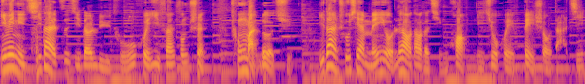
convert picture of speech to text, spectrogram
因为你期待自己的旅途会一帆风顺，充满乐趣，一旦出现没有料到的情况，你就会备受打击。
